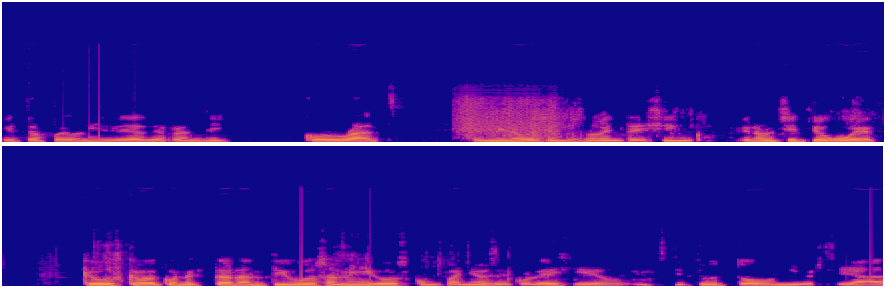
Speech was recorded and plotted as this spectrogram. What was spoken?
Esta fue una idea de Randy Koratz en 1995. Era un sitio web que buscaba conectar antiguos amigos, compañeros de colegio, instituto, universidad,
